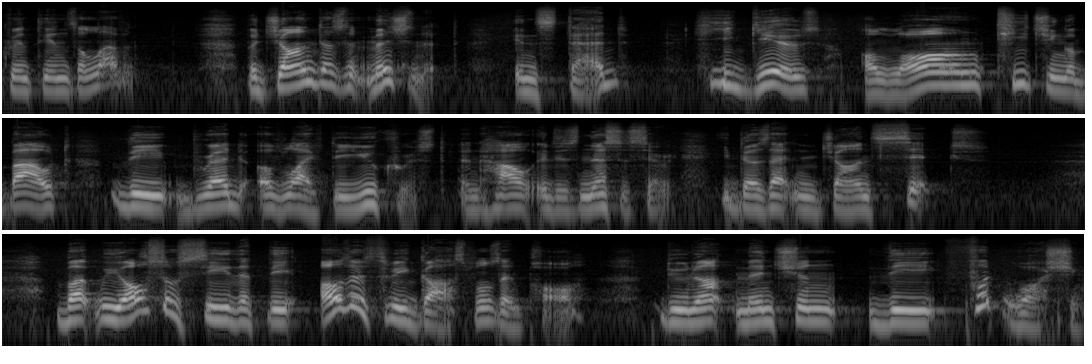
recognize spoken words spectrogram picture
Corinthians 11. But John doesn't mention it. Instead, he gives a long teaching about the bread of life, the Eucharist, and how it is necessary. He does that in John 6. But we also see that the other three Gospels and Paul do not mention the foot washing.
